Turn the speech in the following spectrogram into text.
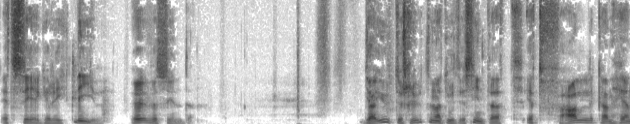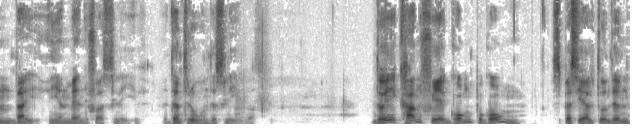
ett segerrikt liv över synden. Jag utesluter naturligtvis inte att ett fall kan hända i en människas liv, den troendes liv. Det kan ske gång på gång, speciellt under den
